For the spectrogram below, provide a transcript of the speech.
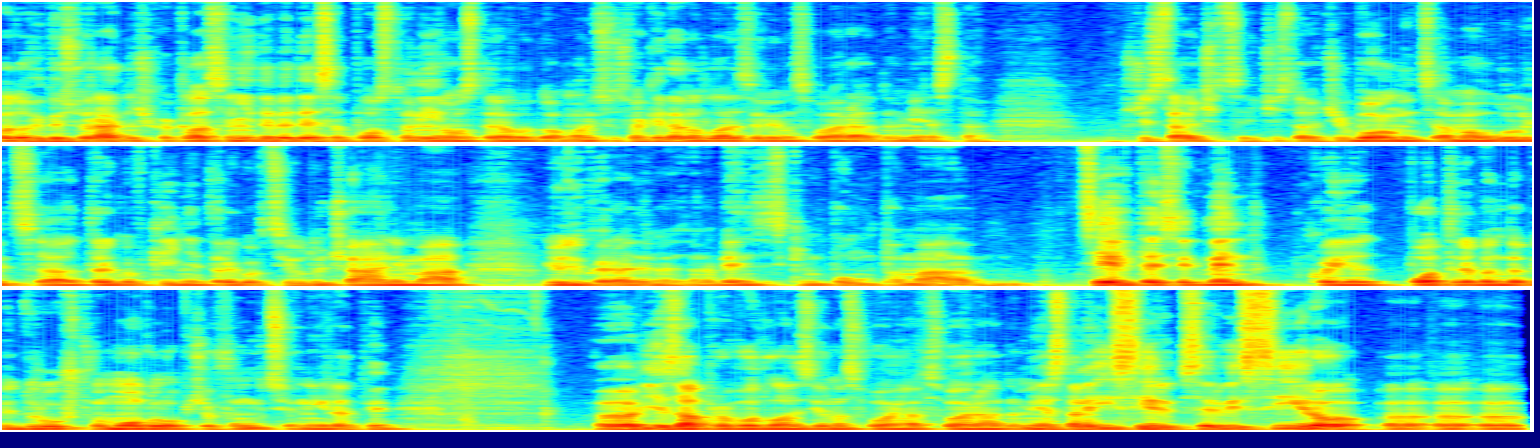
od ovih koji su radnička klasa, njih 90% nije ostajalo doma. Oni su svaki dan odlazili na svoja radna mjesta. Čistačice i čistači u bolnicama, ulica, trgovkinje, trgovci u dućanima, ljudi koji rade na benzinskim pumpama. Cijeli taj segment koji je potreban da bi društvo moglo uopće funkcionirati eh, je zapravo odlazio na svoja, svoja radna mjesta i servisirao eh, eh,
